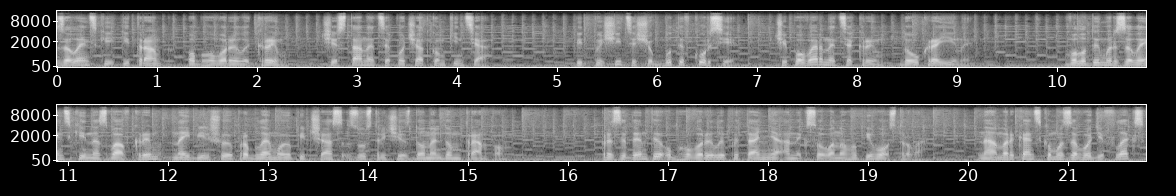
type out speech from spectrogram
Зеленський і Трамп обговорили Крим. Чи стане це початком кінця? Підпишіться, щоб бути в курсі, чи повернеться Крим до України. Володимир Зеленський назвав Крим найбільшою проблемою під час зустрічі з Дональдом Трампом. Президенти обговорили питання анексованого півострова. На американському заводі Flex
